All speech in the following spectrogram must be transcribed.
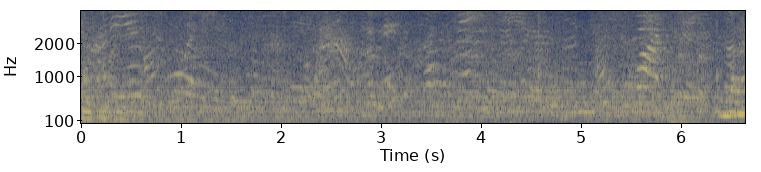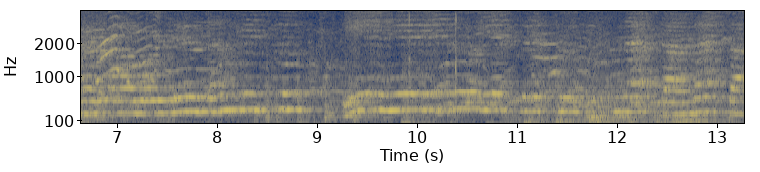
Thank ಬಹಳ ನಕ್ಕ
